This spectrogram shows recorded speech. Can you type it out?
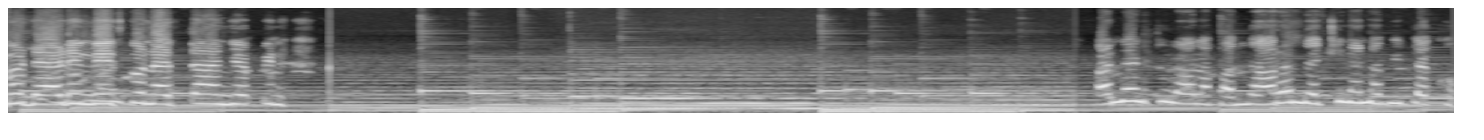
మా డాడీని తీసుకొని వస్తా అని చెప్పి పన్నెండు తులాల పందారం తెచ్చిన బిడ్డకు.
